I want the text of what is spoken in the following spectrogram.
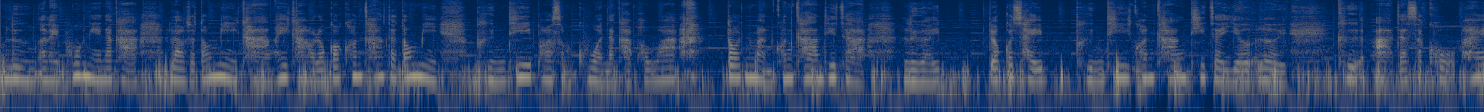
ำลึงอะไรพวกนี้นะคะ เราจะต้องมีค้างให้เขาแล้วก็ค่อนข้างจะต้องมีพื้นที่พอสมควรนะคะ เพราะว่าต้นมันค่อนข้างที่จะเลื้อยแล้วก็ใช้ พื้นที่ค่อนข้างที่จะเยอะเลย คืออาจจะสโคบให้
